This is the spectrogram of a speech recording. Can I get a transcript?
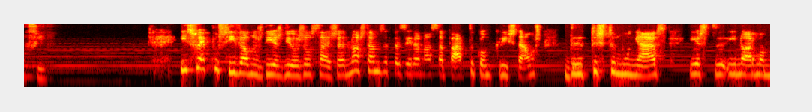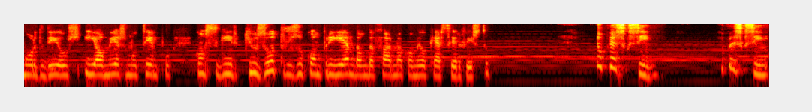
ao filho. Isso é possível nos dias de hoje, ou seja, nós estamos a fazer a nossa parte como cristãos de testemunhar este enorme amor de Deus e ao mesmo tempo conseguir que os outros o compreendam da forma como ele quer ser visto? Eu penso que sim. Eu penso que sim.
